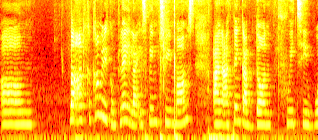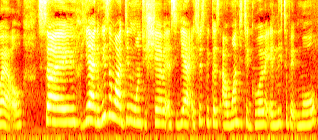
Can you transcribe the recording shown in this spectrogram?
Um but I can't really complain like it's been two months and I think I've done pretty well. So yeah the reason why I didn't want to share it as yet is just because I wanted to grow it a little bit more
